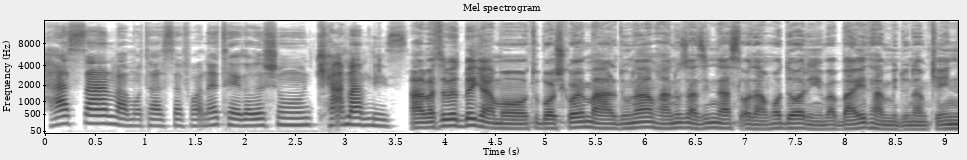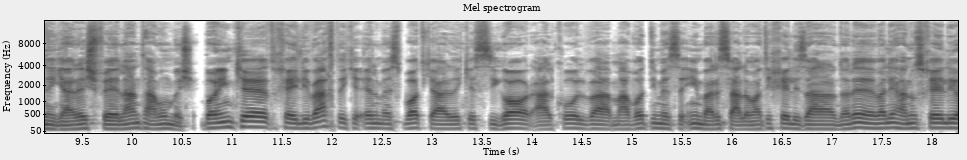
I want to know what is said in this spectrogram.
هستن و متاسفانه تعدادشون کم هم نیست. البته بهت بگم و تو باشگاه مردونم هنوز از این نسل آدم ها داریم و بعید هم می‌دونم که این نگرش فعلا تموم بشه. با اینکه خیلی وقته که علم اثبات کرده که سیگار الکل و موادی مثل این برای سلامتی خیلی ضرر داره ولی هنوز خیلی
